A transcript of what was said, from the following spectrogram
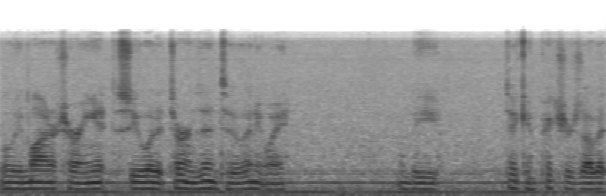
We'll be monitoring it to see what it turns into anyway. We'll be taking pictures of it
